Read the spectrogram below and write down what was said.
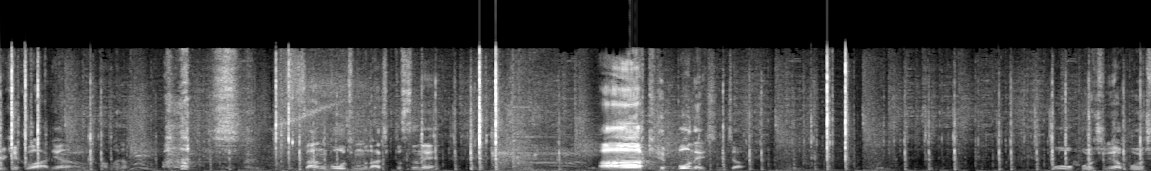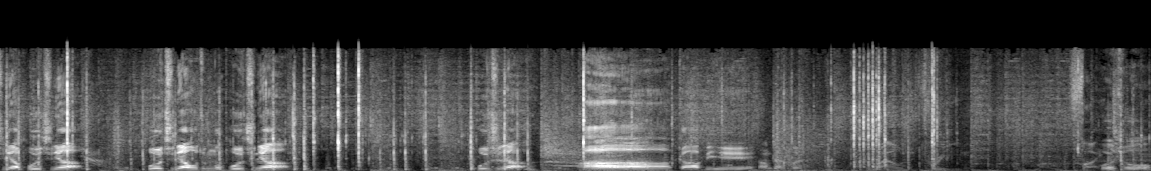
이렇게 그거 아니야 아 맞아? 쌍보 호준문 아직도 쓰네? 아 개뻔해 진짜. 오 보여주냐 보여주냐 보여주냐. 보여주냐 호준문 보여주냐. 보여주냐. 아 까비. 쌍배할 걸. 보여줘.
